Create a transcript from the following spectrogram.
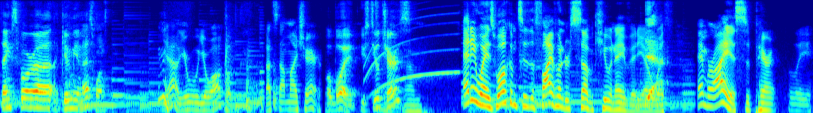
Thanks for uh, giving me a nice one. Yeah, you're you're welcome. That's not my chair. Oh boy, you steal chairs? Um. Anyways, welcome to the 500 sub Q and A video Yeah. with Amarias. Apparently,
